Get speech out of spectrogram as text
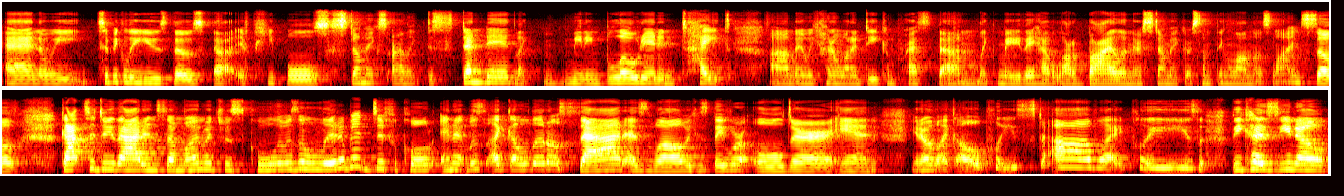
And we typically use those uh, if people's stomachs are like distended, like meaning bloated and tight. Um, and we kind of want to decompress them. Like maybe they have a lot of bile in their stomach or something along those lines. So got to do that in someone, which was cool. It was a little bit difficult and it was like a little sad as well because they were older and, you know, like, oh, please stop, like, please. Because, you know,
